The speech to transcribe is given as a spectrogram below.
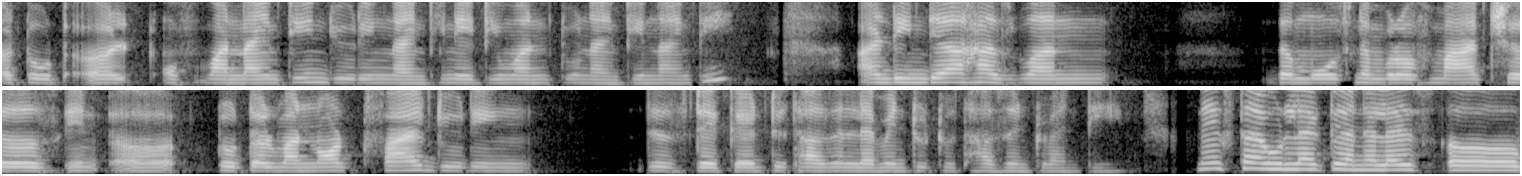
a total of 119 during 1981 to 1990. And India has won the most number of matches in uh, total 105 during this decade 2011 to 2020 next i would like to analyze uh,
